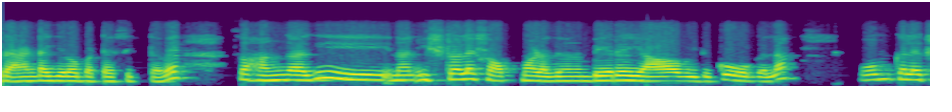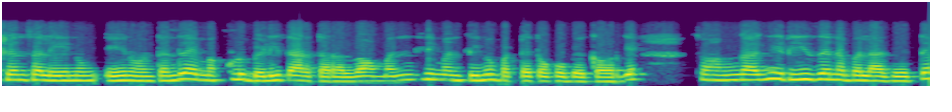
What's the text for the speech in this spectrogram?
ಗ್ರ್ಯಾಂಡ್ ಆಗಿರೋ ಬಟ್ಟೆ ಸಿಗ್ತವೆ. ಸೊ ಹಂಗಾಗಿ ನಾನು ಇಷ್ಟರಲ್ಲೇ ಶಾಪ್ ಮಾಡೋದು. ನಾನು ಬೇರೆ ಯಾವ ಇದಕ್ಕೂ ಹೋಗಲ್ಲ. ಹೋಮ್ ಕಲೆಕ್ಷನ್ಸ್ ಅಲ್ಲಿ ಏನು ಏನು ಅಂತಂದ್ರೆ ಮಕ್ಕಳು ಬೆಳೀತಾ ಇರ್ತಾರಲ್ವಾ? ಮಂತ್ಲಿ ಮಂತ್ಲಿನೂ ಬಟ್ಟೆ ತಗೋಬೇಕು ಅವ್ರಿಗೆ. ಸೊ ಹಂಗಾಗಿ ರೀಸನಬಲ್ ಆಗಿರುತ್ತೆ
